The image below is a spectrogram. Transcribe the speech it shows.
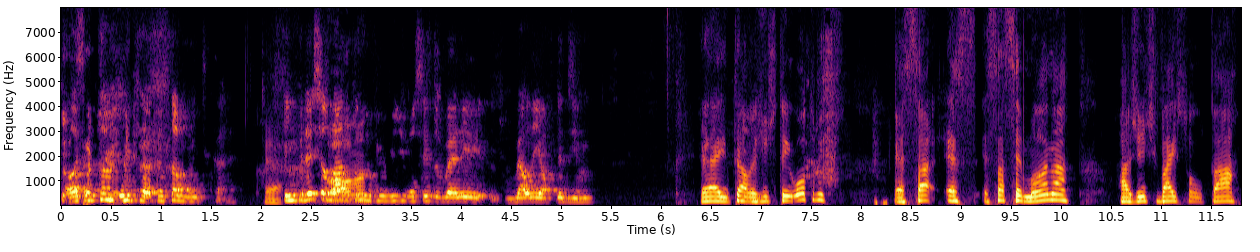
ela canta muito, ela canta muito, cara. É. Fiquei impressionado quando vi o vídeo de vocês do Valley, Valley of the Dream. É, então, a gente tem outros. Essa, essa semana a gente vai soltar.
